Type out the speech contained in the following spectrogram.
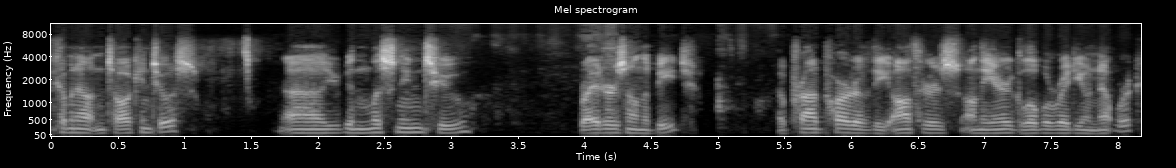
coming out and talking to us. Uh, you've been listening to Writers on the Beat, a proud part of the Authors on the Air Global Radio Network.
